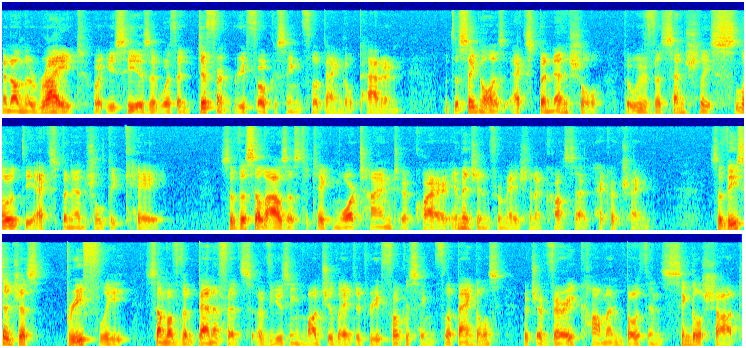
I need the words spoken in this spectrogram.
And on the right, what you see is that with a different refocusing flip angle pattern, that the signal is exponential, but we've essentially slowed the exponential decay. So this allows us to take more time to acquire image information across that echo train. So these are just briefly some of the benefits of using modulated refocusing flip angles, which are very common both in single shot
